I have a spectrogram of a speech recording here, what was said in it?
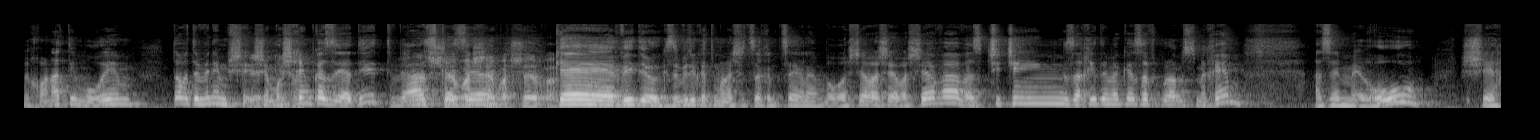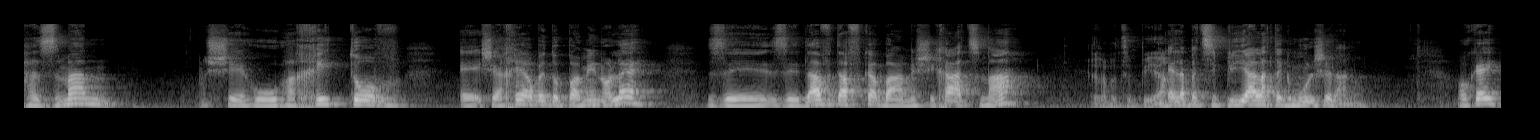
מכונת הימורים, טוב, אתם מבינים, ש- כן, שמושכים כן. כזה ידית, ואז שבע, כזה... שבע, שבע, כן, בדיוק, זה בדיוק התמונה שצריך לצייר להם בראש, 777, ואז צ'יצ'ינג, זכיתם בכסף, כולם שמחים. אז הם הראו שהזמן שהוא הכי טוב, אה, שהכי הרבה דופמין עולה, זה, זה לאו דווקא במשיכה עצמה, אלא בציפייה? אלא בציפייה לתגמול שלנו, אוקיי?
